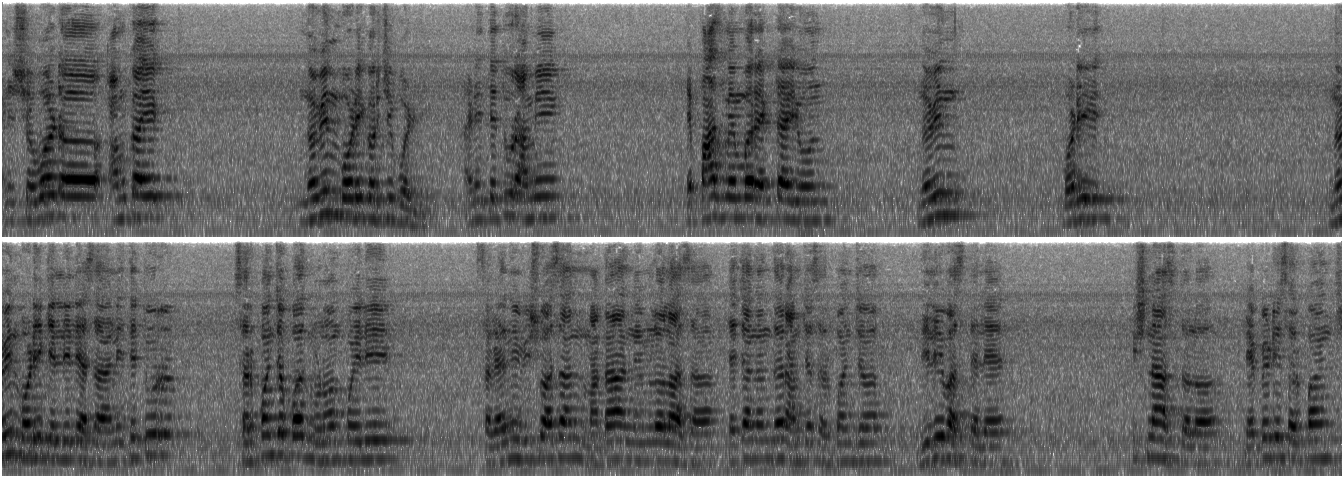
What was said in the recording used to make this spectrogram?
आणि शेवट आमकां एक नवीन बॉडी करची पडली. आणि तेतूर आमी हे पांच मेंबर एकठांय येवन नवीन बॉडी नवीन बॉडी केल्लेली आसा आनी तेतूर सरपंच पद म्हणून पयलीं सगळ्यांनी विश्वासान म्हाका नेमलेलो आसा त्याच्या नंतर आमचे सरपंच दिलीप आसतले कृष्णा आसतलो डेप्युटी सरपंच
